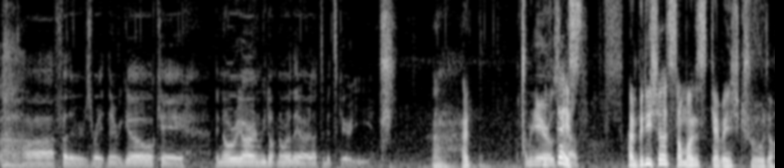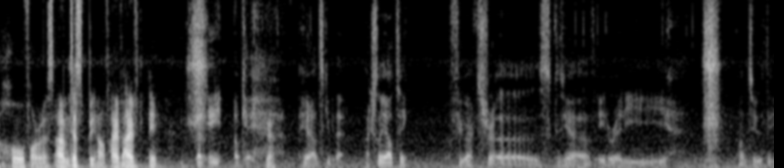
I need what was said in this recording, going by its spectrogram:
Ah, feathers. Right, there we go. Okay. They know where we are and we don't know where they are. That's a bit scary. I How many arrows do you have? I'm pretty sure someone scavenged through the whole forest. I'm um, just split half. I have. I have eight. You have eight. Okay. Yeah. Here, I'll just give you that. Actually, I'll take few extras because you have eight already. One, two, three.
